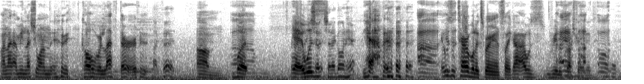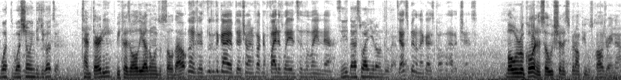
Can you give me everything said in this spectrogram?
Unli- I mean, unless you want him to go over left or, I could. um, but um, yeah, it was Should, should I go in here? yeah, uh, it was is a terrible experience. Like I, I was really I have- frustrated. oh, what what showing did you go to? Ten thirty because all the other ones were sold out. look, look at the guy up there trying to fucking fight his way into the lane now. See, that's why you don't do that. See, I'd spit on that guy's car if I had a chance. Well, we're recording, so we shouldn't spit on people's cars right now.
